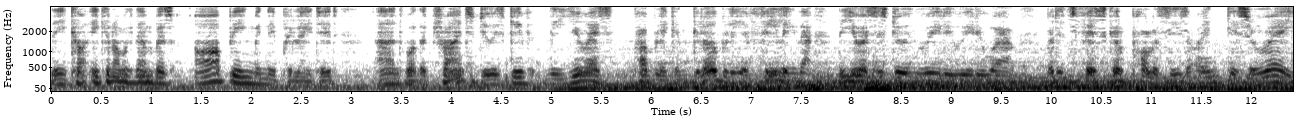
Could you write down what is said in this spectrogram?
The economic numbers are being manipulated, and what they're trying to do is give the US public and globally a feeling that the US is doing really, really well. But its fiscal policies are in disarray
